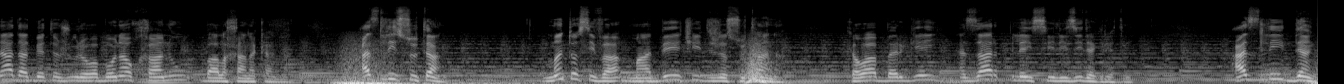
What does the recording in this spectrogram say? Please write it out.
نادات بێتە ژوورەوە بۆ ناو خانوو و باڵەخانەکانمان. عەزلی سووتان، مەنتۆ سیڤا، ماددەیەکی دژە سووتانە کەوا بەرگەی هەزار پلەی سیلیزی دەگرێتن. عەزلی دەنگ،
